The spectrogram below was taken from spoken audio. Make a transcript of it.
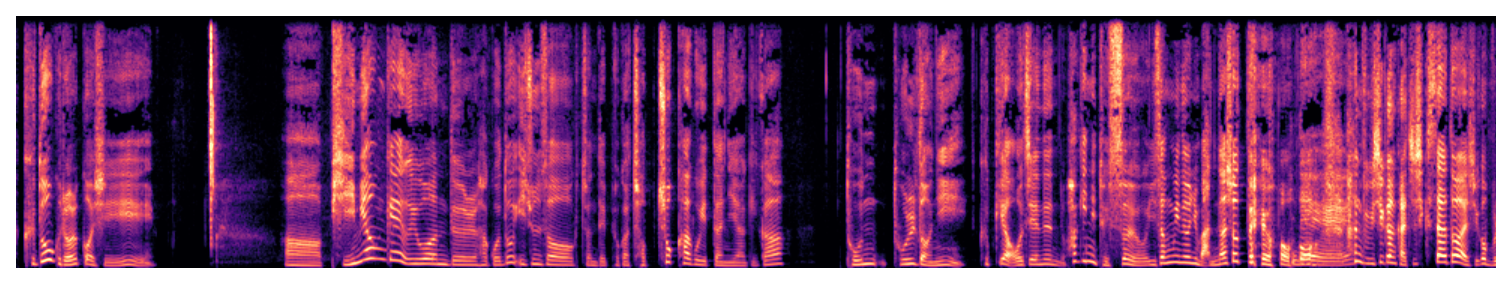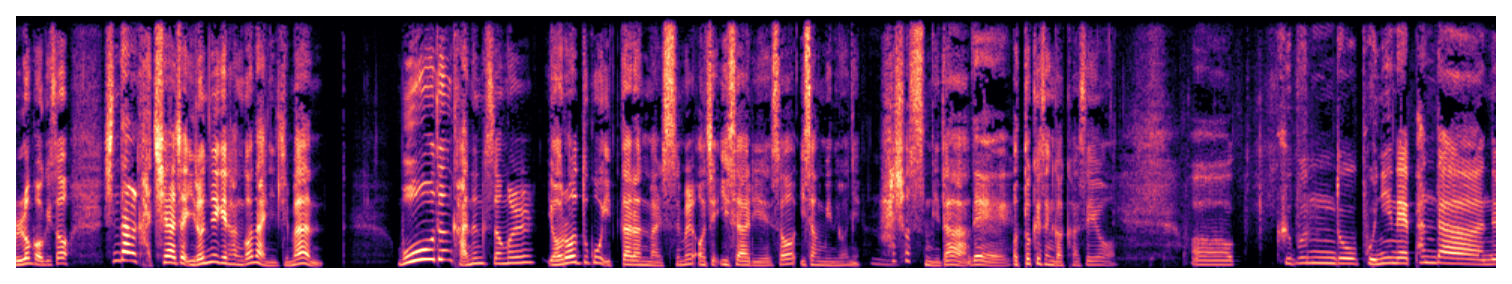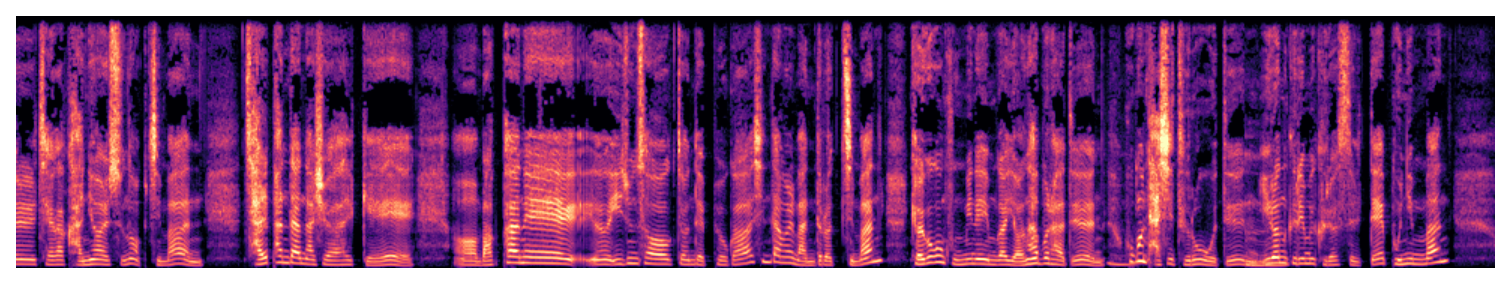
그도 그럴 것이 아, 비명계 의원들하고도 이준석 전 대표가 접촉하고 있다는 이야기가 돈, 돌더니 급기야 어제는 확인이 됐어요. 이상민 의원이 만나셨대요. 네. 한두 시간 같이 식사도 하시고 물론 거기서 신당을 같이 하자 이런 얘기를 한 건 아니지만 모든 가능성을 열어두고 있다란 말씀을 어제 이 자리에서 이상민 의원이 음. 하셨습니다. 네. 어떻게 생각하세요? 어, 그분도 본인의 판단을 제가 관여할 수는 없지만 잘 판단하셔야 할 게 어, 막판에 어, 이준석 전 대표가 신당을 만들었지만 결국은 국민의힘과 연합을 하든 음. 혹은 다시 들어오든 음. 이런 그림을 그렸을 때 본인만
